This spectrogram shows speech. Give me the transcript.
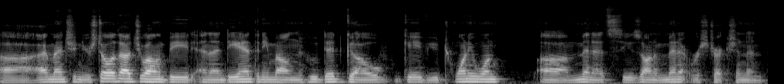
Uh, I mentioned you're still without Joel Embiid, and then De'Anthony Melton, who did go, gave you 21 uh, minutes. He's on a minute restriction, and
